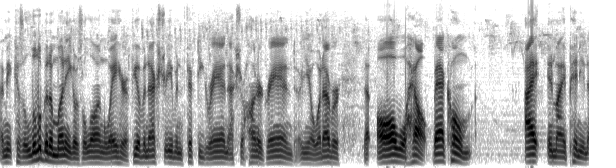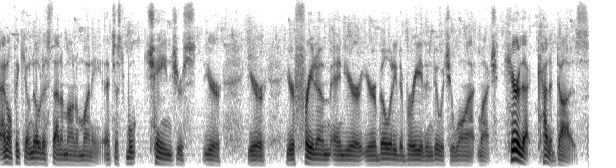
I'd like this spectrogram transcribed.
I mean, because a little bit of money goes a long way here. If you have an extra even 50 grand, extra 100 grand, or you know whatever, that all will help. Back home, I, in my opinion, I don't think you'll notice that amount of money. That just won't change your your your your freedom and your your ability to breathe and do what you want much. Here, that kind of does.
